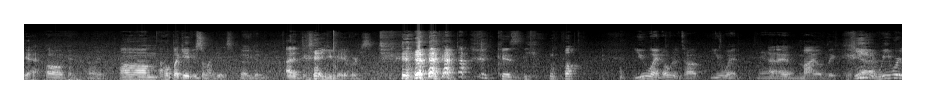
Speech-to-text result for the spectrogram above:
yeah? Oh, okay. All right. Um, I hope I gave you some ideas. no, you didn't. I didn't think so. you made it worse. Because well, you went over the top. You went. Uh, mildly. He, Yeah. we were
